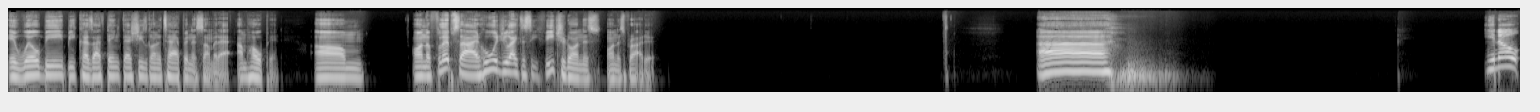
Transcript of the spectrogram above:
it will be because I think that she's gonna tap into some of that. I'm hoping. Um, on the flip side, who would you like to see featured on this on this project? Uh you know,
